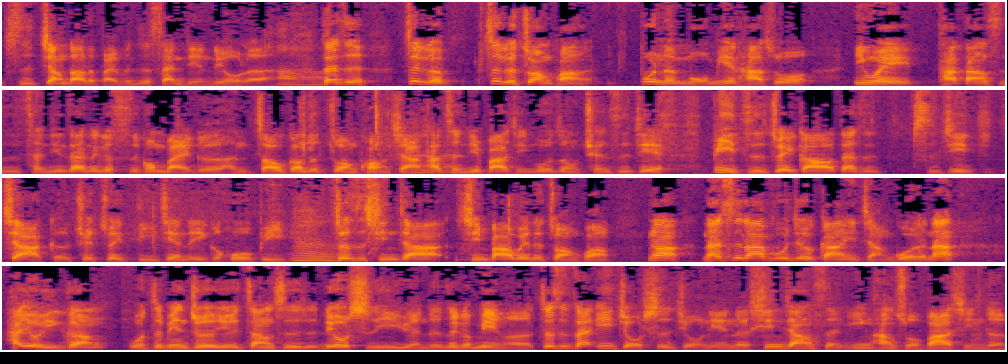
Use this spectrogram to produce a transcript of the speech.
是降到了百分之三点六了。但是这个这个状况不能磨灭他说。因为他当时曾经在那个时空百格很糟糕的状况下，他曾经发行过这种全世界币值最高，但是实际价格却最低贱的一个货币。嗯，这是新加新巴威的状况。那南斯拉夫就刚刚也讲过了。那还有一张，我这边就是有一张是六十亿元的这个面额，这是在一九四九年的新疆省银行所发行的。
